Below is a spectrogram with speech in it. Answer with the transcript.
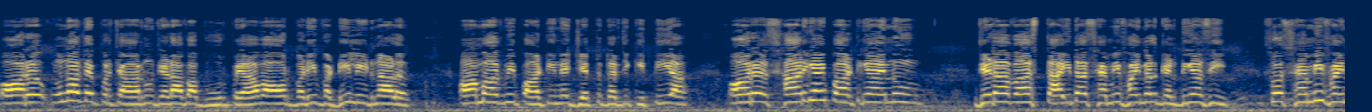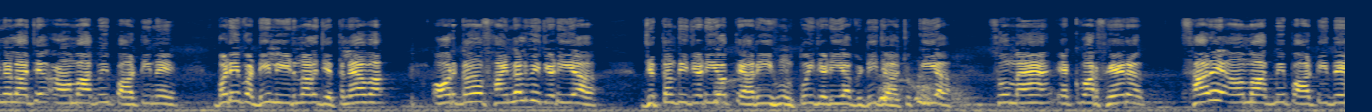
ਔਰ ਉਹਨਾਂ ਦੇ ਪ੍ਰਚਾਰ ਨੂੰ ਜਿਹੜਾ ਵਾ ਬੂਰ ਪਿਆ ਵਾ, ਔਰ ਬੜੀ ਵੱਡੀ ਲੀਡ ਨਾਲ ਆਮ ਆਦਮੀ ਪਾਰਟੀ ਨੇ ਜਿੱਤ ਦਰਜ ਕੀਤੀ ਆ। ਔਰ ਸਾਰੀਆਂ ਹੀ ਪਾਰਟੀਆਂ ਇਹਨੂੰ ਜਿਹੜਾ ਵਾ 27 ਦਾ ਸੈਮੀਫਾਈਨਲ ਗਿਣਦੀਆਂ ਸੀ ਸੋ ਸੈਮੀਫਾਈਨਲ ਅੱਜ ਆਮ ਆਦਮੀ ਪਾਰਟੀ ਨੇ ਬੜੀ ਵੱਡੀ ਲੀਡ ਨਾਲ ਜਿੱਤ ਲਿਆ ਵਾ। ਔਰ ਗਾਂ ਫਾਈਨਲ ਵੀ ਜਿਹੜੀ ਆ, ਜਿੱਤਣ ਦੀ ਜਿਹੜੀ ਉਹ ਤਿਆਰੀ ਹੁਣ ਤੋਂ ਹੀ ਜਿਹੜੀ ਆ ਵਿੱਢੀ ਜਾ ਚੁੱਕੀ ਆ। ਸੋ ਮੈਂ ਇੱਕ ਵਾਰ ਫੇਰ ਸਾਰੇ ਆਮ ਆਦਮੀ ਪਾਰਟੀ ਦੇ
